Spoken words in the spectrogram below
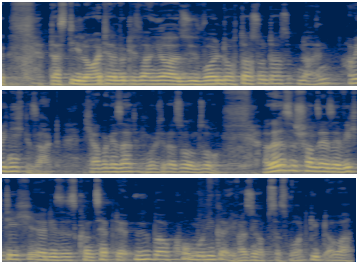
Dass die Leute dann wirklich sagen, ja, Sie wollen doch das und das. Nein, habe ich nicht gesagt. Ich habe gesagt, ich möchte das so und so. Also das ist schon sehr, sehr wichtig, äh, dieses Konzept der Überkommunikation. Ich weiß nicht, ob es das Wort gibt, aber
